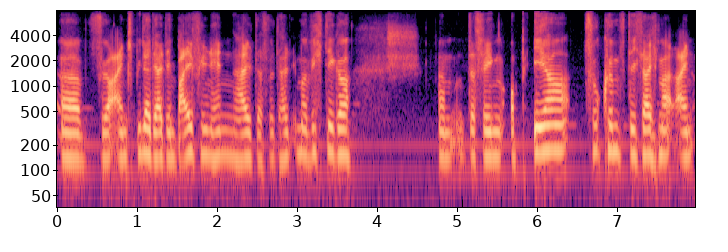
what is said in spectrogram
äh, für einen Spieler, der den Ball vielen Händen halt, das wird halt immer wichtiger. Ähm, deswegen, ob er zukünftig, sag ich mal, ein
